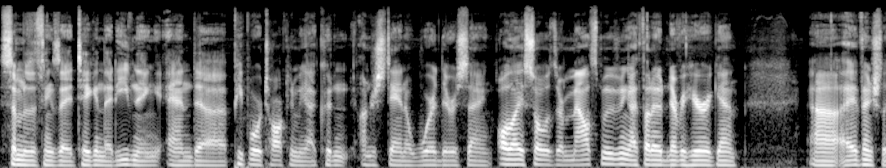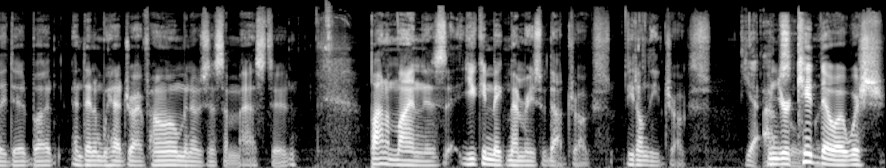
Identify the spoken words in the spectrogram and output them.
some of the things I had taken that evening, and uh, people were talking to me. I couldn't understand a word they were saying. All I saw was their mouths moving. I thought I would never hear again. Uh, I eventually did, but and then we had to drive home, and it was just a mess, dude. Bottom line is, you can make memories without drugs. You don't need drugs. Yeah, When you're a kid, though, I wish,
